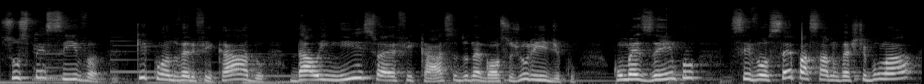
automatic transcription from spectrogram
suspensiva, que, quando verificado, dá o início à eficácia do negócio jurídico. Como exemplo, se você passar no vestibular,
